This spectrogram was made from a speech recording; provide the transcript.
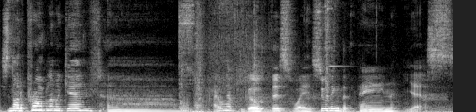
it's not a problem again. Uh, I will have to go this way. Soothing the pain, yes.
